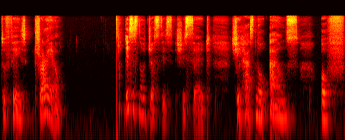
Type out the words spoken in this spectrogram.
to face trial. This is not justice, she said. She has no ounce of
